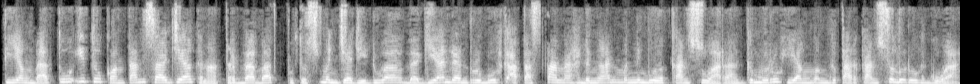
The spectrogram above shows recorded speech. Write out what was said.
tiang batu itu kontan saja kena terbabat putus menjadi dua bagian dan rubuh ke atas tanah dengan menimbulkan suara gemuruh yang menggetarkan seluruh gua.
